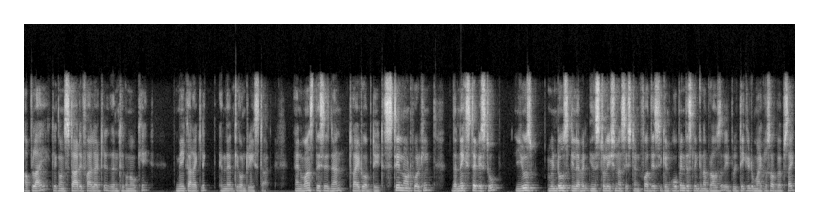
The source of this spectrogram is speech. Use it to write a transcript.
apply, click on start if highlighted, then click on OK, make a right click and then click on restart. And once this is done, try to update. Still not working. The next step is to use Windows 11 installation assistant. For this, you can open this link in a browser. It will take you to Microsoft website.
